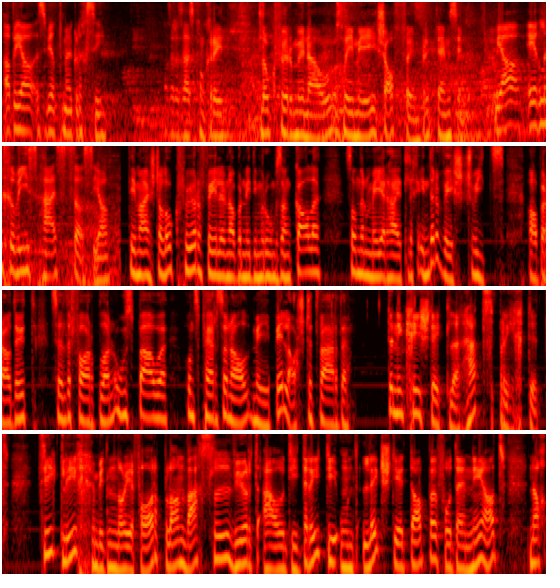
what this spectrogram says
Aber ja, es wird möglich sein. Also das heisst konkret, die Lokführer müssen auch ein bisschen mehr arbeiten in dem Sinne? Ja, ehrlicherweise heisst das, ja. Die meisten Lokführer fehlen aber nicht im Raum St. Gallen, sondern mehrheitlich in der Westschweiz. Aber auch dort soll der Fahrplan ausbauen und das Personal mehr belastet werden. Der Niki Stettler hat berichtet. Zeitgleich mit dem neuen Fahrplanwechsel wird auch die dritte und letzte Etappe von der NEAT nach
